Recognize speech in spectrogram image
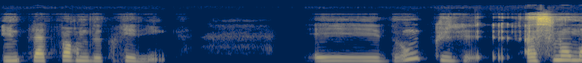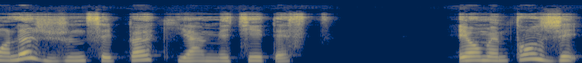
une plateforme de trading. Et donc, à ce moment-là, je ne sais pas qu'il y a un métier test. Et en même temps, j'ai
